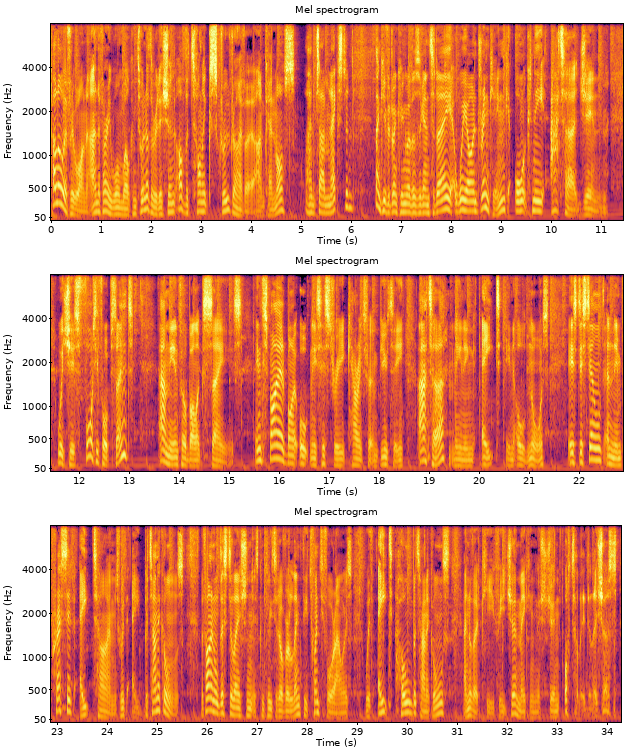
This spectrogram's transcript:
Hello, everyone, and a very warm welcome to another edition of the Tonic Screwdriver. I'm Ken Moss. I'm Simon Exton. Thank you for drinking with us again today. We are drinking Orkney Atta Gin, which is 44%, and the Infobolic says. Inspired by Orkney's history, character, and beauty, Atta, meaning eight in Old Norse, is distilled an impressive eight times with eight botanicals. The final distillation is completed over a lengthy 24 hours with eight whole botanicals, another key feature making this gin utterly delicious,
